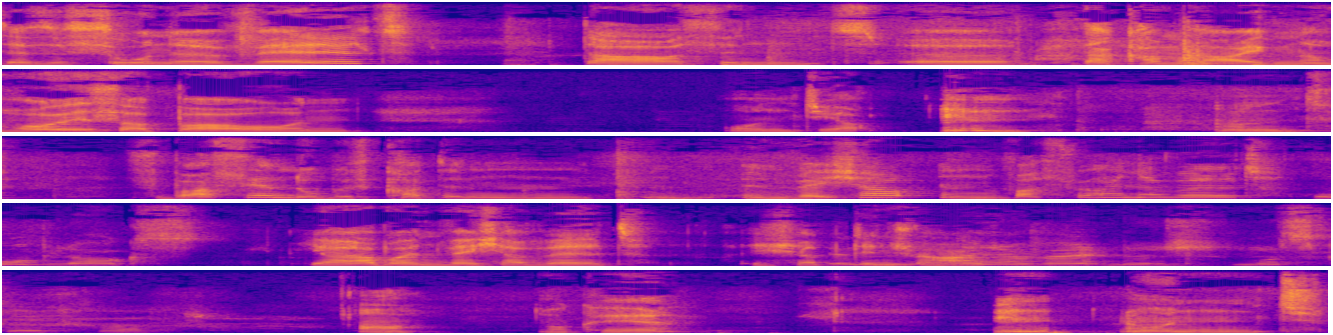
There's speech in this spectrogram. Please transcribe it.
das ist so eine Welt. Da sind, äh, da kann man eigene Häuser bauen. Und ja. Und Sebastian, du bist gerade in, in, in welcher, in was für einer Welt? Roblox. Ja, aber in welcher Welt? Ich hab den In schon. einer Welt mit Muskelkraft. Ah, okay. Und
